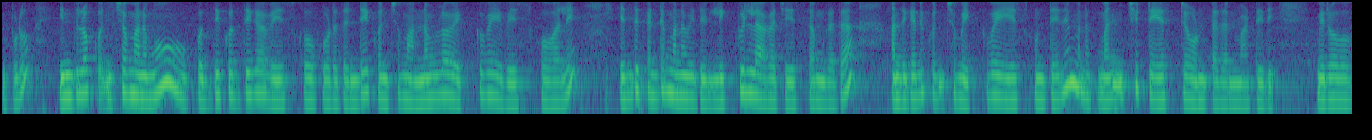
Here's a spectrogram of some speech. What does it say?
ఇప్పుడు ఇందులో కొంచెం మనము కొద్ది కొద్దిగా వేసుకోకూడదండి. కొంచెం అన్నంలో ఎక్కువే వేసుకోవాలి. ఎందుకంటే మనం ఇది లిక్విడ్ లాగా చేసాం కదా అందుకని కొంచెం ఎక్కువ వేసుకుంటేనే మనకు మంచి టేస్ట్ ఉంటుంది అనమాట ఇది. మీరు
